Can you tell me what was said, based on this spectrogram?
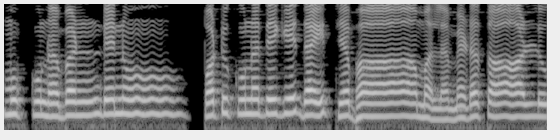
ముక్కున బండెను. పట్టుకున దెగె దైత్య భామల మెడతాళ్ళు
